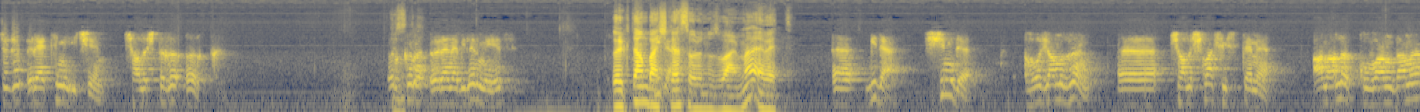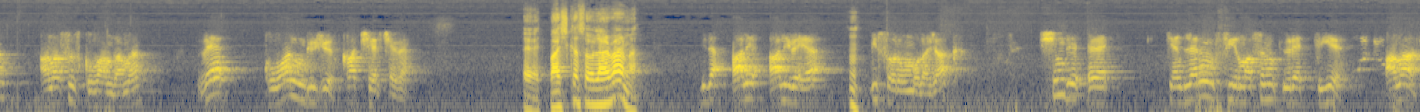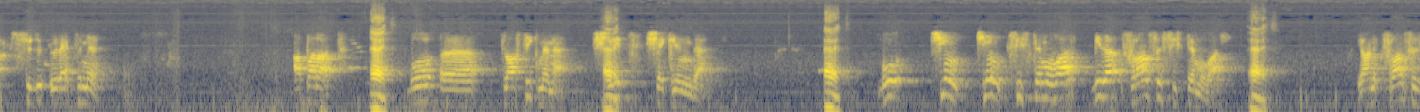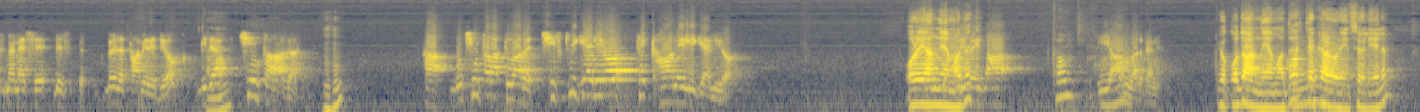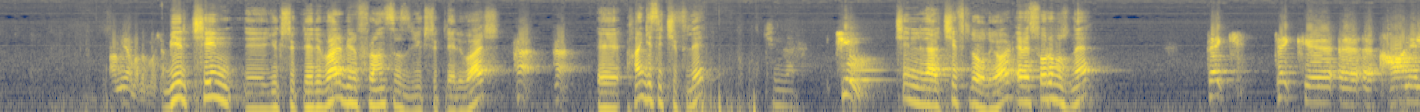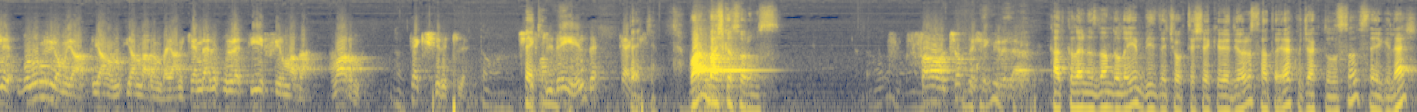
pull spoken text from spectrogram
şimdi sütü üretimi için çalıştığı ırk. Irkını öğrenebilir miyiz? Irktan başka Bir de- sorunuz var mı? Evet. Ee, bir de şimdi hocamızın e, çalışma sistemi analı kuvanda mı, anasız kuvanda mı ve kuvan gücü kaç çerçeve? Evet. Başka sorular var mı? Bir de Ali Ali Bey'e bir sorum olacak. Şimdi e, kendilerinin firmasının ürettiği ana sütü üretimi aparat Evet. bu e, plastik meme şerit şeklinde. Evet. Bu Çin Çin sistemi var, bir de Fransız sistemi var. Evet. Yani Fransız memesi biz böyle tabir ediyor. Bir Tamam. de Çin tarağı. Ha bu Çin tarakları çiftli geliyor, tek haneli geliyor. Orayı anlayamadık. Daha Tam iyi anlar beni. Yok o da anlayamadı. Tekrar orayı söyleyelim. Anlayamadım hocam. Bir Çin e, yüksükleri var, bir Fransız yüksükleri var. Ha ha. E, hangisi çiftli? Çinler. Çin Çinliler çiftli oluyor. Evet sorumuz ne? tek tek e, e, e, haneli bulunuyor mu ya, yan, yanlarında yani kendilerinin ürettiği firmada var mı? Tek şeritli. Tamam. Peki. Çiftli değil de tek. Peki. Var mı başka sorumuz? Sağ ol çok teşekkür ederim. Katkılarınızdan dolayı biz de çok teşekkür ediyoruz. Hatay'a kucak dolusu sevgiler.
